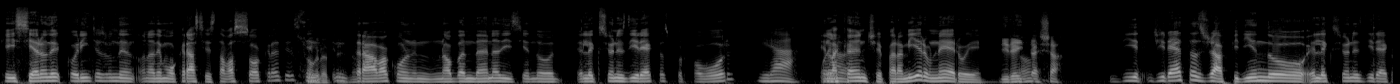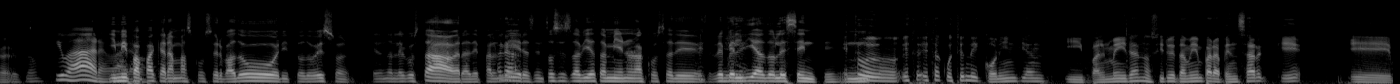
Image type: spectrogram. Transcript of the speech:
que hicieron de Corinthians una, una democracia. Estaba Sócrates, que Sócrates, ¿no? entraba con una bandana diciendo elecciones directas, por favor Mirá. en la cancha. Para mí era un héroe. Directa ¿no? ya. Di- Directas ya, pidiendo elecciones directas, ¿no? Qué bárbaro. Y mi papá, que era más conservador y todo eso, él no le gustaba, era de Palmeiras. Entonces había también una cosa de Es- rebeldía adolescente. en- Esto, esto- esta cuestión de Corinthians y Palmeiras nos sirve también para pensar que eh,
